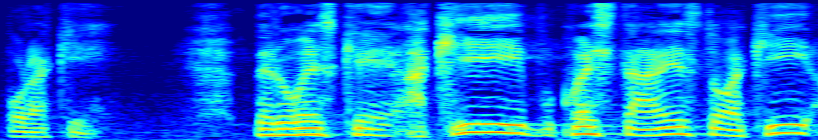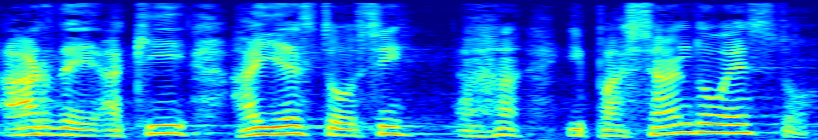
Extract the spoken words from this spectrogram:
por aquí. Pero es que aquí cuesta esto, aquí arde, aquí hay esto, sí, ajá. Y pasando esto,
